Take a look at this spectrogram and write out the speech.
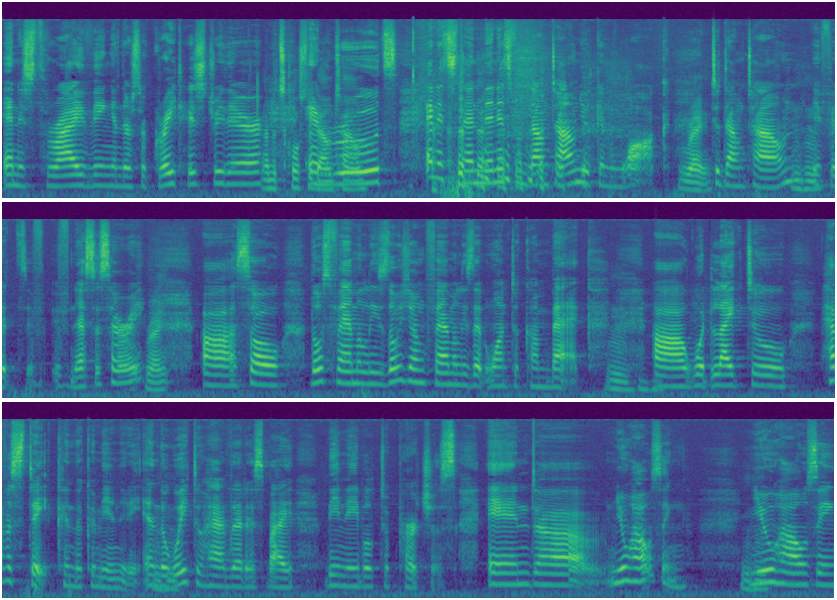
and is thriving and there's a great history there. And it's close to and downtown. roots. And it's 10 minutes from downtown. You can walk Right. to downtown Mhm. if it's if, if necessary. Right. Uh, so those families, those young families that want to come back, Mm. uh, would like to have a stake in the community, and the Mhm. way to have that is by being able to purchase and uh, new housing, Mm-hmm. new housing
